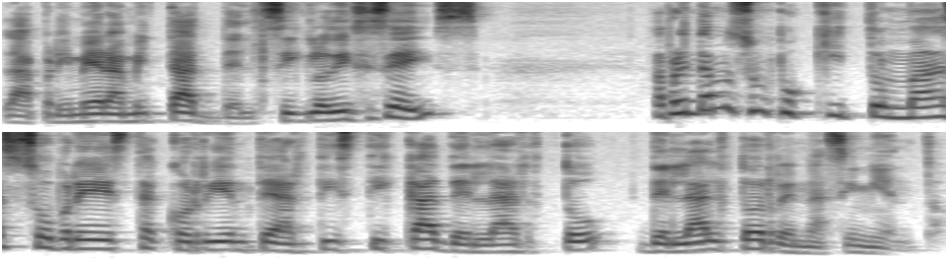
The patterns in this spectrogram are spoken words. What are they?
la primera mitad del siglo XVI, aprendamos un poquito más sobre esta corriente artística del, del alto renacimiento.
